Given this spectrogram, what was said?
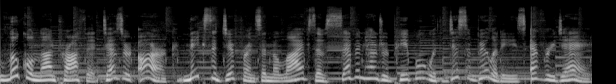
Local nonprofit Desert Arc makes a difference in the lives of 700 people with disabilities every day.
